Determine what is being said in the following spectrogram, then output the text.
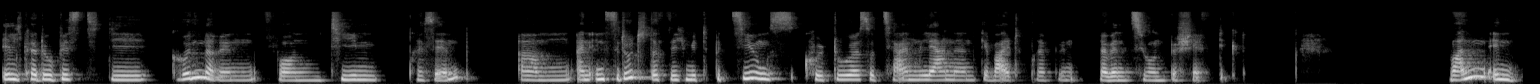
Ilka, du bist die Gründerin von Team Präsent, ähm, ein Institut, das sich mit Beziehungskultur, sozialem Lernen, Gewaltprävention beschäftigt. Wann in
